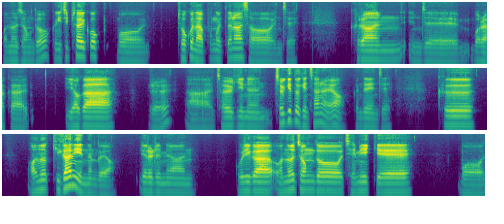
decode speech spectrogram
어느 정도? 그게 집착이 꼭 뭐 좋고 나쁜 거 떠나서 이제 그런 이제 뭐랄까 여가를 아, 즐기는 즐기도 괜찮아요. 근데 이제 그 어느 기간이 있는 거예요. 예를 들면 우리가 어느 정도 재미있게 뭐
